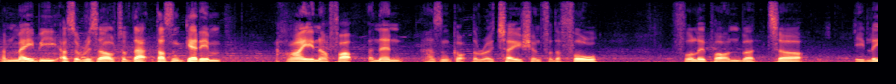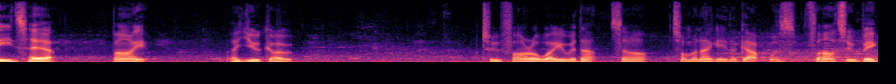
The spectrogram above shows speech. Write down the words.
and maybe as a result of that, doesn't get him high enough up, and then hasn't got the rotation for the full full ippon. But uh, he leads here by a Yuko. Too far away with that uh, Tomoenage. The gap was far too big.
